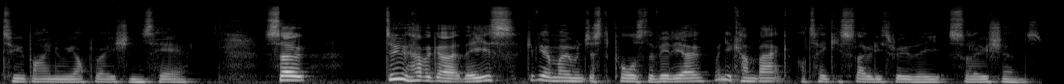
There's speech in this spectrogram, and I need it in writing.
two binary operations here. So do have a go at these. Give you a moment just to pause the video. When you come back, I'll take you slowly through the solutions.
